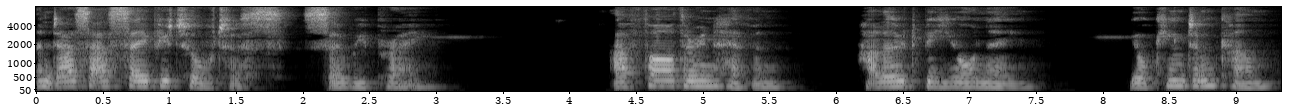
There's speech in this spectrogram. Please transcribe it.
And as our Saviour taught us, so we pray. Our Father in heaven, hallowed be your name. Your kingdom come,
